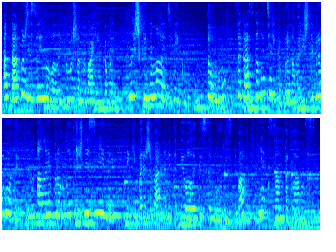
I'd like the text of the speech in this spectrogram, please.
а також зі своїми великими шанувальниками. Книжки не мають віку. Тому це казка не тільки про новорічні пригоди, але й про внутрішні зміни, які переживає навіть такий великий символ Різдва, як Санта Клаус.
